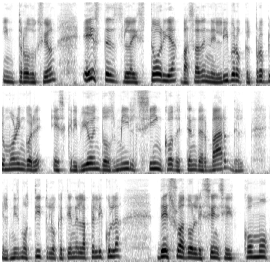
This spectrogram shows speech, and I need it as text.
introducción, esta es la historia basada en el libro que el propio Moringer escribió en 2005 de Tender Bar, del el mismo título que tiene la película, de su adolescencia y cómo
